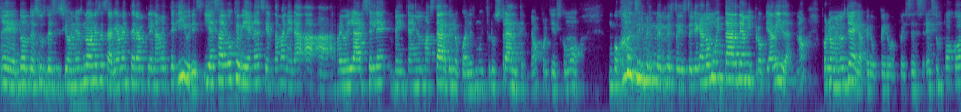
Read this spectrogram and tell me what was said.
eh, donde sus decisiones no necesariamente eran plenamente libres. Y es algo que viene de cierta manera a, revelársele 20 años más tarde, lo cual es muy frustrante, ¿no? Porque es como un poco decir, me, estoy, estoy llegando muy tarde a mi propia vida, ¿no? Por lo menos llega, pero, pero pues es, es un poco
